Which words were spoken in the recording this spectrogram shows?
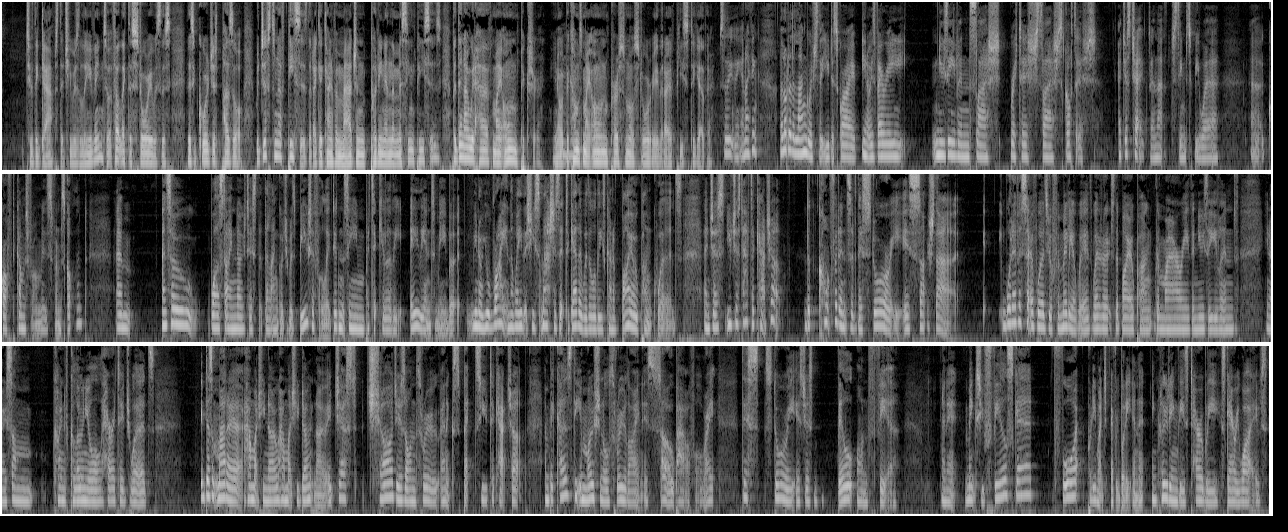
to the gaps that she was leaving. So it felt like the story was this this gorgeous puzzle with just enough pieces that I could kind of imagine putting in the missing pieces. But then I would have my own picture. You know, it becomes my own personal story that I have pieced together. Absolutely. And I think a lot of the language that you describe, you know, is very New Zealand slash British slash Scottish. I just checked, and that seems to be where uh, Croft comes from, is from Scotland. Um, and so, whilst I noticed that the language was beautiful, it didn't seem particularly alien to me. But, you know, you're right in the way that she smashes it together with all these kind of biopunk words, and just, you just have to catch up. The confidence of this story is such that whatever set of words you're familiar with, whether it's the biopunk, the Maori, the New Zealand, you know, some kind of colonial heritage words, it doesn't matter how much you know, how much you don't know. It just charges on through and expects you to catch up. And because the emotional through line is so powerful, right? This story is just built on fear. And it makes you feel scared for pretty much everybody in it, including these terribly scary wives.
